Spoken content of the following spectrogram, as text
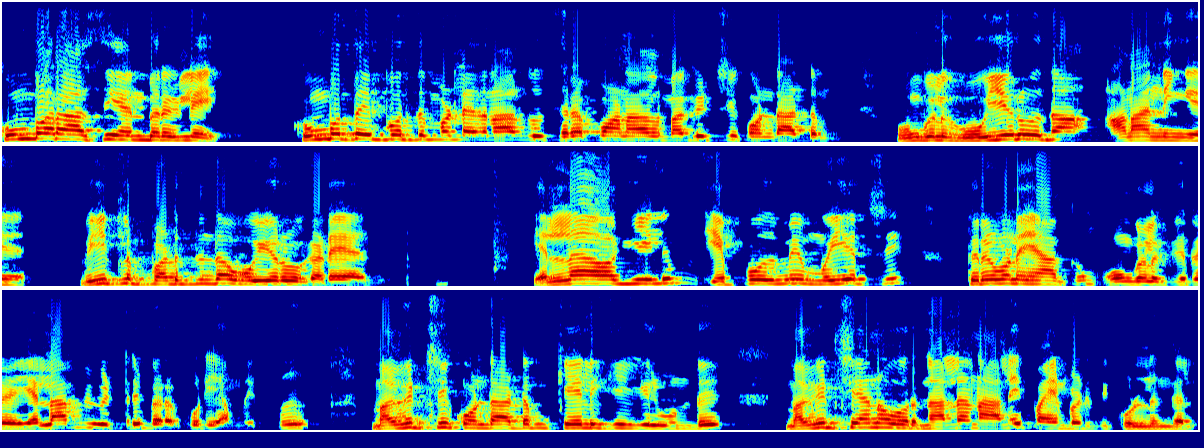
கும்பராசி அன்பர்களே கும்பத்தை பொறுத்த மட்டும் இதனால் சிறப்பான நாள் மகிழ்ச்சி கொண்டாட்டும். உங்களுக்கு உயர்வு தான். ஆனா நீங்க வீட்டில் படுத்திருந்தா உயர்வு கிடையாது. எல்லா வகையிலும் எப்போதுமே முயற்சி திருவினையாக்கும் உங்களுக்கு எல்லாமே வெற்றி பெறக்கூடிய அமைப்பு. மகிழ்ச்சி கொண்டாட்டம் கேளிக்கைகள் உண்டு. மகிழ்ச்சியான ஒரு நல்ல நாளை பயன்படுத்தி கொள்ளுங்கள்.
